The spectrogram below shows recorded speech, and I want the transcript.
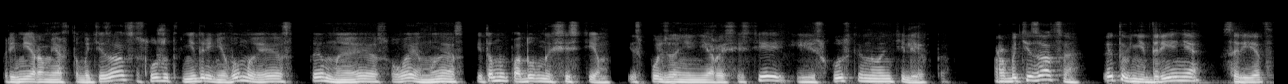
Примерами автоматизации служит внедрение ВМС, ТМС, ОМС и тому подобных систем, использование нейросетей и искусственного интеллекта. Роботизация – это внедрение средств,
